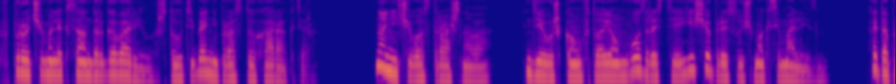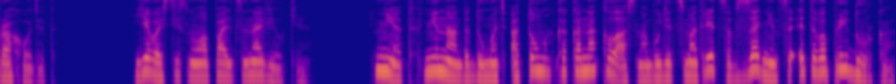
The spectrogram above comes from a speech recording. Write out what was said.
Впрочем, Александр говорил, что у тебя непростой характер. Но ничего страшного. Девушкам в твоем возрасте еще присущ максимализм. Это проходит. Ева стиснула пальцы на вилке. Нет, не надо думать о том, как она классно будет смотреться в заднице этого придурка.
